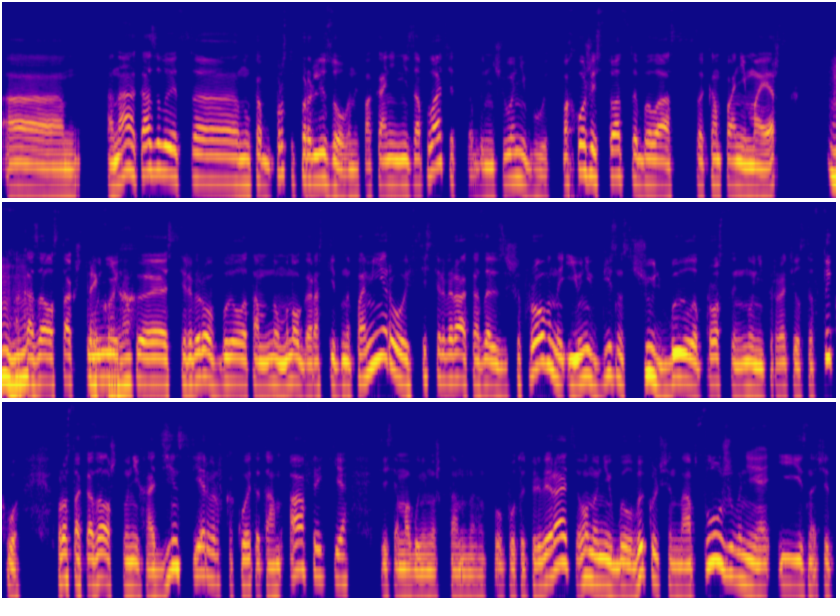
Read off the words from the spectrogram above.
она оказывается, ну, как бы просто парализованной. Пока они не заплатят, как бы ничего не будет. Похожая ситуация была с компанией Маерск. Угу. Оказалось так, что Прикольно. у них э, серверов было там, ну, много раскидано по миру, и все сервера оказались зашифрованы, и у них бизнес чуть было просто, ну, не превратился в тыкву. Просто оказалось, что у них один сервер в какой-то там Африке, здесь я могу немножко там э, путать, перевирать, он у них был выключен на обслуживание, и, значит,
